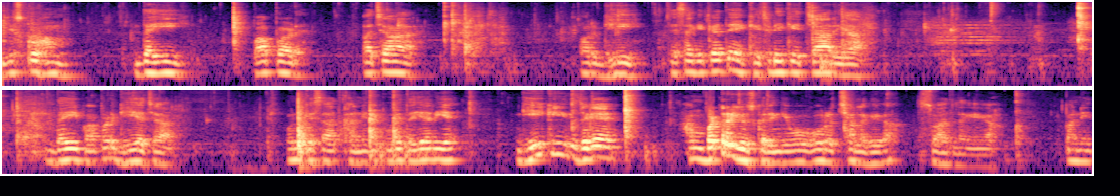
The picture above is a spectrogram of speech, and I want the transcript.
जिसको हम दही, पापड़, अचार और घी जैसा कि कहते हैं, खिचड़ी के चार या दही, पापड़, घी, अचार, उनके साथ खाने की पूरी तैयारी है। घी की जगह हम बटर यूज़ करेंगे, वो और अच्छा लगेगा, स्वाद लगेगा। पानी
